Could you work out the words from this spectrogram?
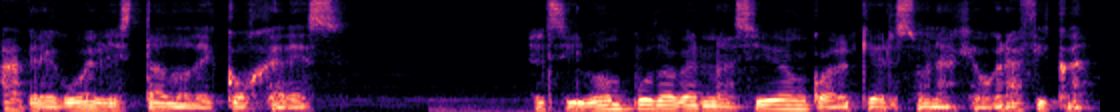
agregó el estado de Cógedes. El silbón pudo haber nacido en cualquier zona geográfica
